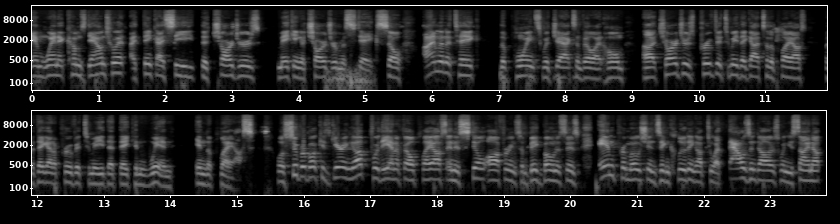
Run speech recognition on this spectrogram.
And when it comes down to it, I think I see the Chargers making a Charger mistake. So I'm going to take the points with Jacksonville at home. Uh, Chargers proved it to me they got to the playoffs, but they got to prove it to me that they can win in the playoffs. Well, Superbook is gearing up for the NFL playoffs and is still offering some big bonuses and promotions, including up to $1,000 when you sign up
